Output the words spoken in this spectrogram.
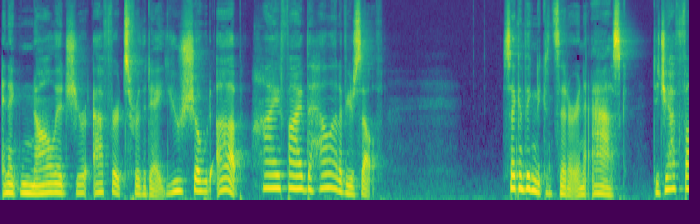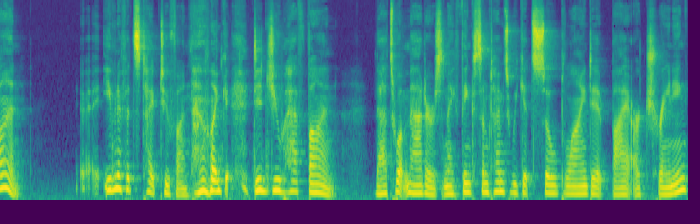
and acknowledge your efforts for the day. You showed up. High five the hell out of yourself. Second thing to consider and ask Did you have fun? Even if it's type 2 fun, like, did you have fun? That's what matters. And I think sometimes we get so blinded by our training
